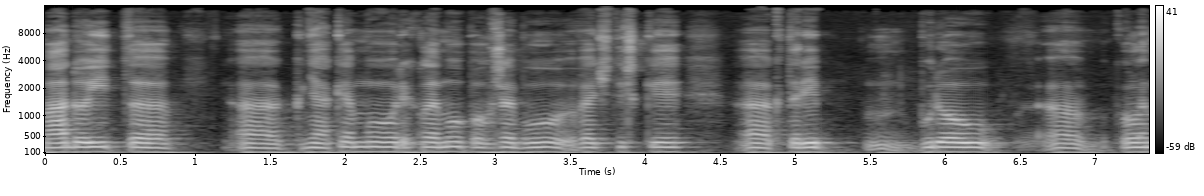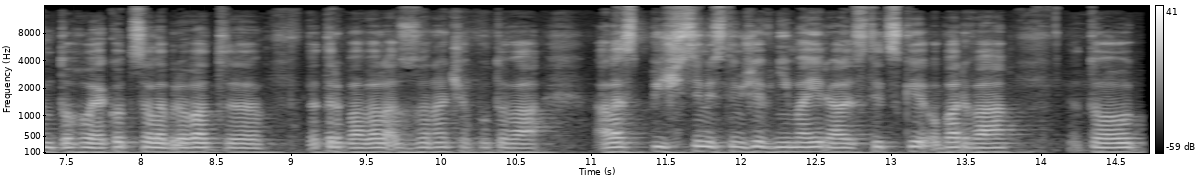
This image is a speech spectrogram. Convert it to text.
má dojít k nějakému rychlému pohřebu V4, který budou kolem toho jako celebrovat Petr Pavel a Zuzana Čaputová, ale spíš si myslím, že vnímají realisticky oba dva to,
